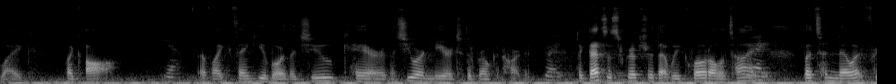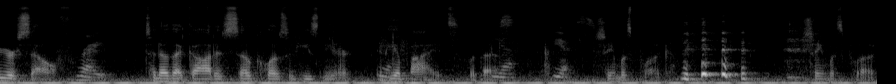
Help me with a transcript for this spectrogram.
like like awe. Yeah. Of like, thank you, Lord, that you care, that you are near to the brokenhearted. Right. Like that's a scripture that we quote all the time. Right. But to know it for yourself. Right. To know that God is so close and He's near and yeah. He abides with us. Yeah. Yes. Shameless plug. Shameless plug.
